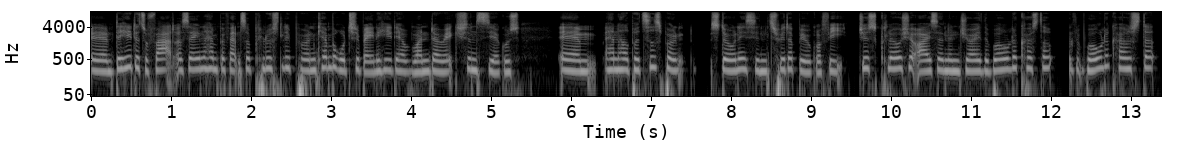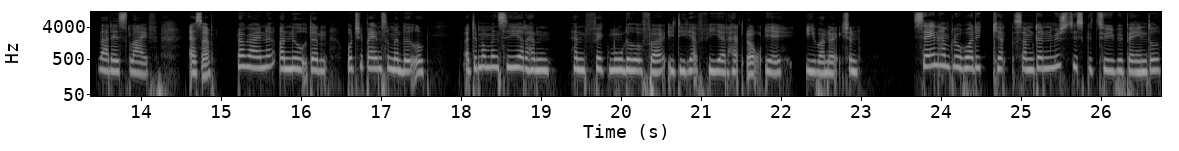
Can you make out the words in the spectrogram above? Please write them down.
Øh, det hele tog fart, og Zayn han befandt sig pludselig på en kæmpe rutsjebane i det her One Direction-cirkus. Øh, han havde på et tidspunkt stående i sin Twitter-biografi, Just close your eyes and enjoy the rollercoaster, rollercoaster that is life. Altså, luk øjnene og nyd den rutsjebane, som er livet. Og det må man sige, at han, han fik mulighed for i de her fire og et halvt år i, i One Direction. Sagen han blev hurtigt kendt som den mystiske type i bandet.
